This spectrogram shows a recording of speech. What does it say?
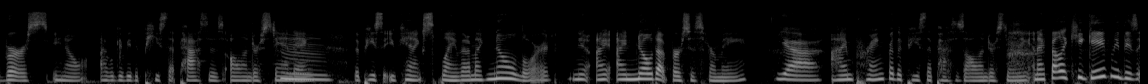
verse, you know, I will give you the peace that passes all understanding, Hmm. the peace that you can't explain. But I'm like, no, Lord, you know, I, I know that verse is for me. Yeah. I'm praying for the peace that passes all understanding. And I felt like he gave me these,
